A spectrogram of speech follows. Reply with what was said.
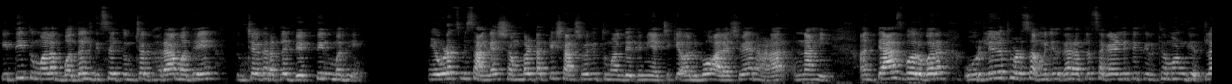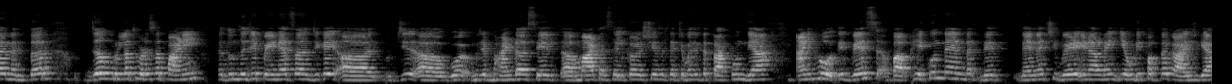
किती तुम्हाला बदल दिसेल तुमच्या घरामध्ये तुमच्या घरातल्या व्यक्तींमध्ये. एवढंच मी सांगेल शंभर टक्के शाश्वती तुम्हाला देते मी याची की अनुभव आल्याशिवाय राहणार नाही. आणि त्याचबरोबर उरलेलं थोडंसं म्हणजे घरातलं सगळ्यांनी ते तीर्थ म्हणून घेतल्यानंतर जर उरलं थोडंसं पाणी तर तुमचं जे पिण्याचं जे काही जे म्हणजे भांड असेल माठ असेल कळशी असेल त्याच्यामध्ये ते टाकून द्या. आणि हो ते वेस्ट फेकून दे- देण्याची वेळ येणार नाही एवढी फक्त काळजी घ्या.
